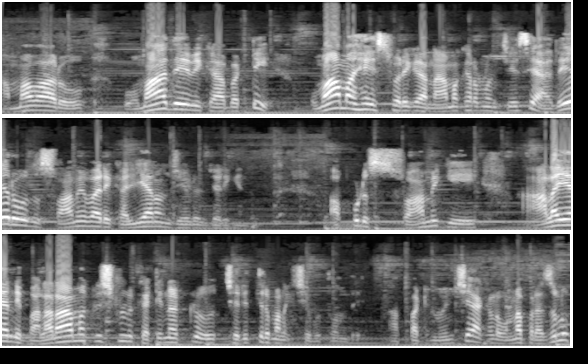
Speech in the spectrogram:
అమ్మవారు ఉమాదేవి కాబట్టి ఉమామహేశ్వరిగా నామకరణం చేసి అదే రోజు స్వామివారి కళ్యాణం చేయడం జరిగింది. అప్పుడు స్వామికి ఆలయాన్ని బలరామకృష్ణులు కట్టినట్లు చరిత్ర మనకు చెబుతుంది. అప్పటి నుంచి అక్కడ ఉన్న ప్రజలు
